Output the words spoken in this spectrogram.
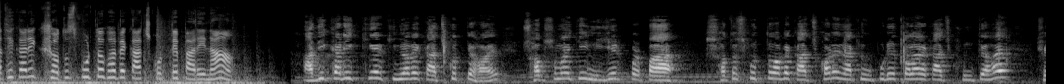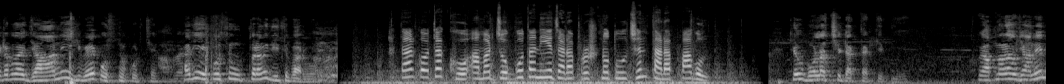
আধিকারিক স্বতঃস্ফূর্তভাবে কাজ করতে পারে না। আধিকারিকের কীভাবে কাজ করতে হয়? সবসময় কি নিজের পা স্বতঃস্ফূর্তভাবে কাজ করে নাকি উপরের তলার কাজ খুনতে হয়? সেটা বোধহয় জানি হিসেবে প্রশ্ন করছেন কাজে এই প্রশ্নের উত্তর আমি দিতে পারব। তার কটাক্ষ আমার যোগ্যতা নিয়ে যারা প্রশ্ন তুলছেন তারা পাগল। কেউ বলাচ্ছে ডাক্তারকে দিয়ে। আপনারাও জানেন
